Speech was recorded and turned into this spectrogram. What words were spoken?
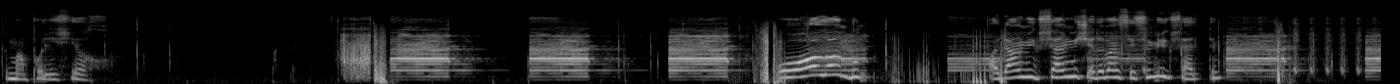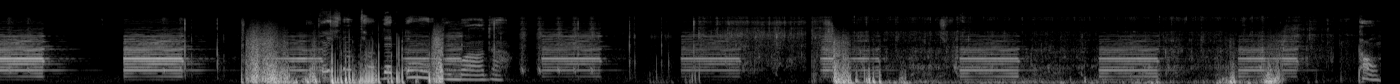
Tamam polis yok. Oha lan bu. Alarm yükselmiş ya da ben sesimi yükselttim. Arkadaşlar tabletten oynuyorum bu arada. Tamam.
